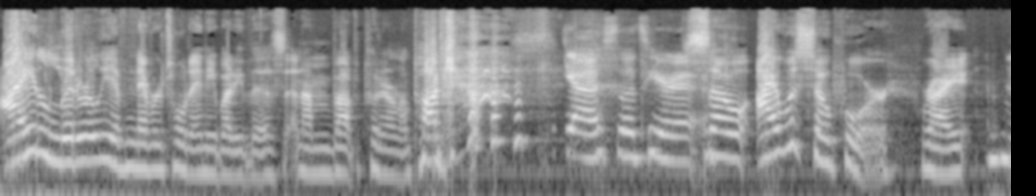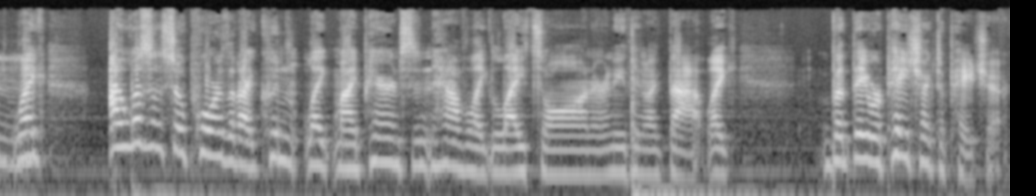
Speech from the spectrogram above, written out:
I literally have never told anybody this, and I'm about to put it on a podcast. Yes, let's hear it. so I was so poor, right? Mm-hmm. Like, I wasn't so poor that I couldn't like my parents didn't have like lights on or anything like that. Like, but they were paycheck to paycheck.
